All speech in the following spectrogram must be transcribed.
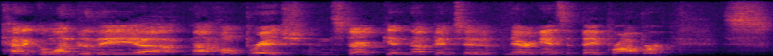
kind of go under the uh, Mount Hope Bridge and start getting up into Narragansett Bay proper, it's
